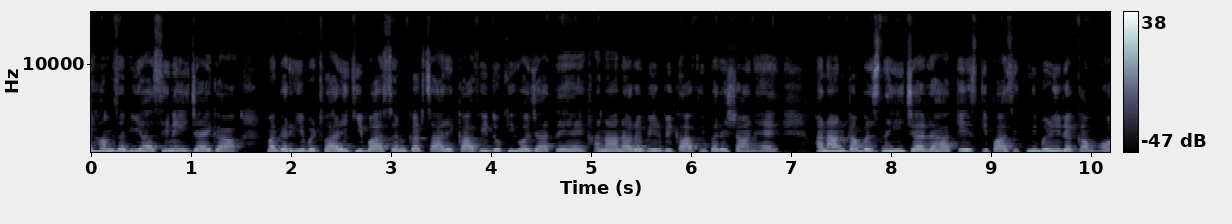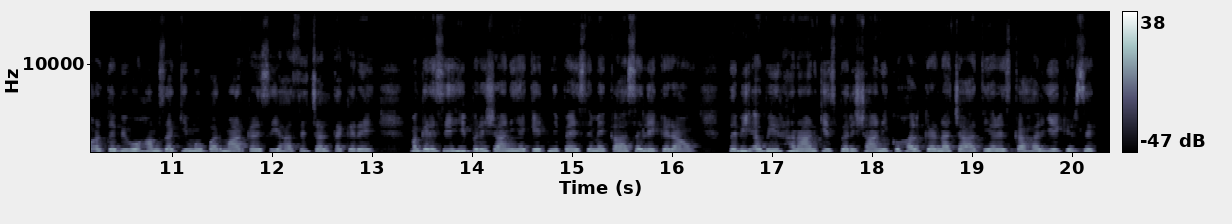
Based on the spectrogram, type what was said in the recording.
हमजा भी यहाँ से नहीं जाएगा। मगर ये बंटवारे की बात सुनकर सारे काफ़ी दुखी हो जाते हैं। हनान और अबीर भी काफ़ी परेशान है। हनान का बस नहीं चल रहा कि इसके पास इतनी बड़ी रकम हो और तभी वो हमजा के मुँह पर मार कर इसे यहाँ से चलता करे। मगर इसे यही परेशानी है कि इतने पैसे मैं कहाँ से लेकर आऊँ? तभी अबीर हनान की इस परेशानी को हल करना चाहती है और इसका हल ये कर सकती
